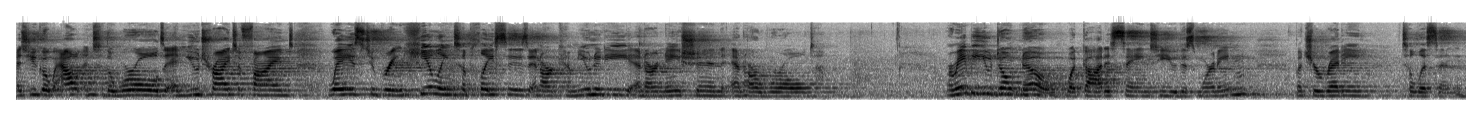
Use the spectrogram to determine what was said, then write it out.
as you go out into the world and you try to find ways to bring healing to places in our community and our nation and our world. Or maybe you don't know what God is saying to you this morning, but you're ready to listen.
